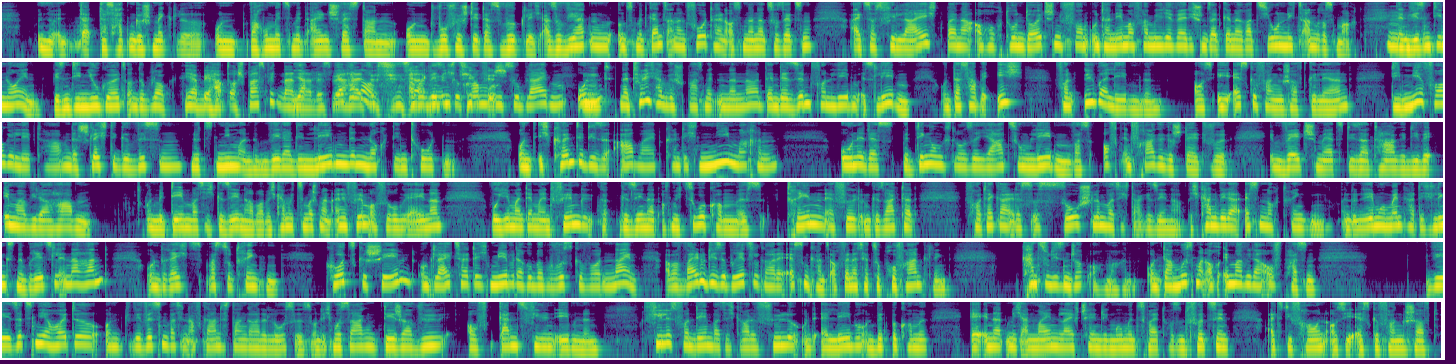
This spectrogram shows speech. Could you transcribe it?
das hat ein Geschmäckle und warum jetzt mit allen Schwestern und wofür steht das wirklich? Also wir hatten uns mit ganz anderen Vorteilen auseinanderzusetzen, als das vielleicht bei einer auch hochton deutschen Unternehmerfamilie wäre, die schon seit Generationen nichts anderes macht. Hm. Denn wir sind die Neuen, wir sind die New Girls on the Block. Ja, ihr habt auch Spaß miteinander, ja, das wäre ja, halt genau. halt Aber wir sind gekommen, typisch. um zu bleiben und hm. natürlich haben wir Spaß miteinander, denn der Sinn von Leben ist Leben und das habe ich von Überlebenden aus IS-Gefangenschaft gelernt, die mir vorgelebt haben, das schlechte Gewissen nützt niemandem, weder den Lebenden noch den Toten. Und ich könnte diese Arbeit, könnte ich nie machen, ohne das bedingungslose Ja zum Leben, was oft in Frage gestellt wird im Weltschmerz dieser Tage, die wir immer wieder haben und mit dem, was ich gesehen habe. Aber ich kann mich zum Beispiel an eine Filmaufführung erinnern, wo jemand, der meinen Film gesehen hat, auf mich zugekommen ist, Tränen erfüllt und gesagt hat, Frau Teckerl, das ist so schlimm, was ich da gesehen habe. Ich kann weder essen noch trinken. Und in dem Moment hatte ich links eine Brezel in der Hand und rechts was zu trinken. Kurz geschämt und gleichzeitig mir darüber bewusst geworden, nein, aber weil du diese Brezel gerade essen kannst, auch wenn das jetzt so profan klingt, kannst du diesen Job auch machen. Und da muss man auch immer wieder aufpassen wir sitzen hier heute und wir wissen, was in Afghanistan gerade los ist. Und ich muss sagen, Déjà-vu auf ganz vielen Ebenen. Vieles von dem, was ich gerade fühle und erlebe und mitbekomme, erinnert mich an meinen life-changing Moment 2014, als die Frauen aus IS-Gefangenschaft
